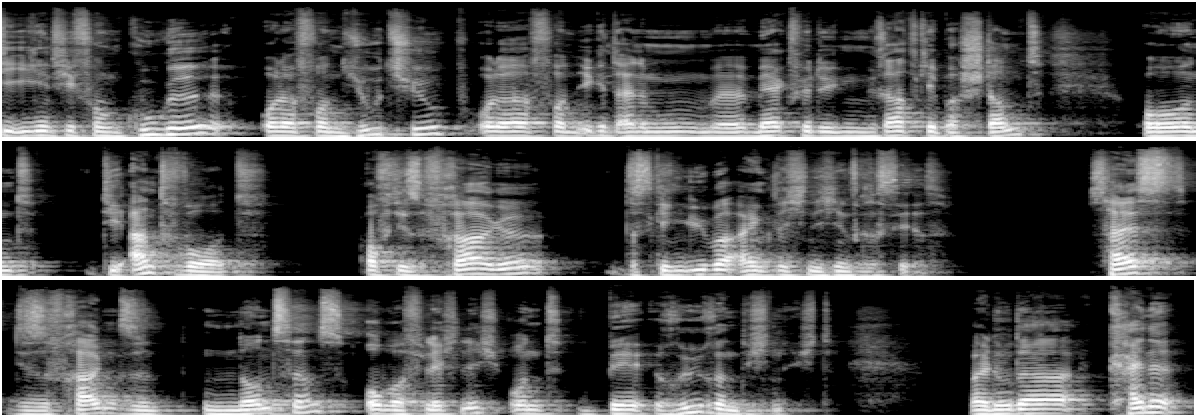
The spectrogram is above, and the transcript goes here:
die irgendwie von Google oder von YouTube oder von irgendeinem äh, merkwürdigen Ratgeber stammt und die Antwort auf diese Frage das Gegenüber eigentlich nicht interessiert. Das heißt, diese Fragen sind Nonsens, oberflächlich und berühren dich nicht, weil du da keine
